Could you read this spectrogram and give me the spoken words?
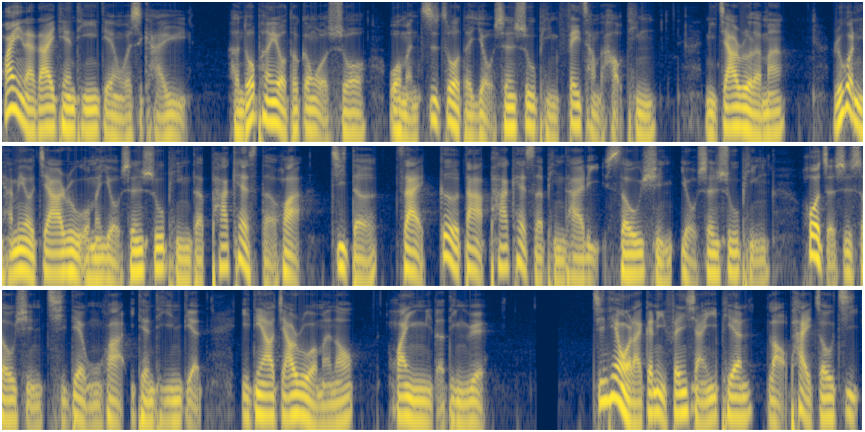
欢迎来到一天听一点，我是凯宇。很多朋友都跟我说，我们制作的有声书评非常的好听。你加入了吗？如果你还没有加入我们有声书评的 Podcast 的话，记得在各大 Podcast 平台里搜寻有声书评，或者是搜寻起点文化一天听一点，一定要加入我们哦！欢迎你的订阅。今天我来跟你分享一篇老派周记。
